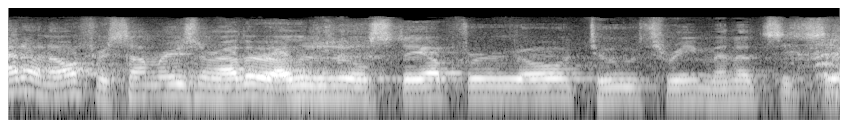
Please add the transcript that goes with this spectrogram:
I don't know. For some reason or other, others will stay up for oh, two, three minutes. It's. Uh...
